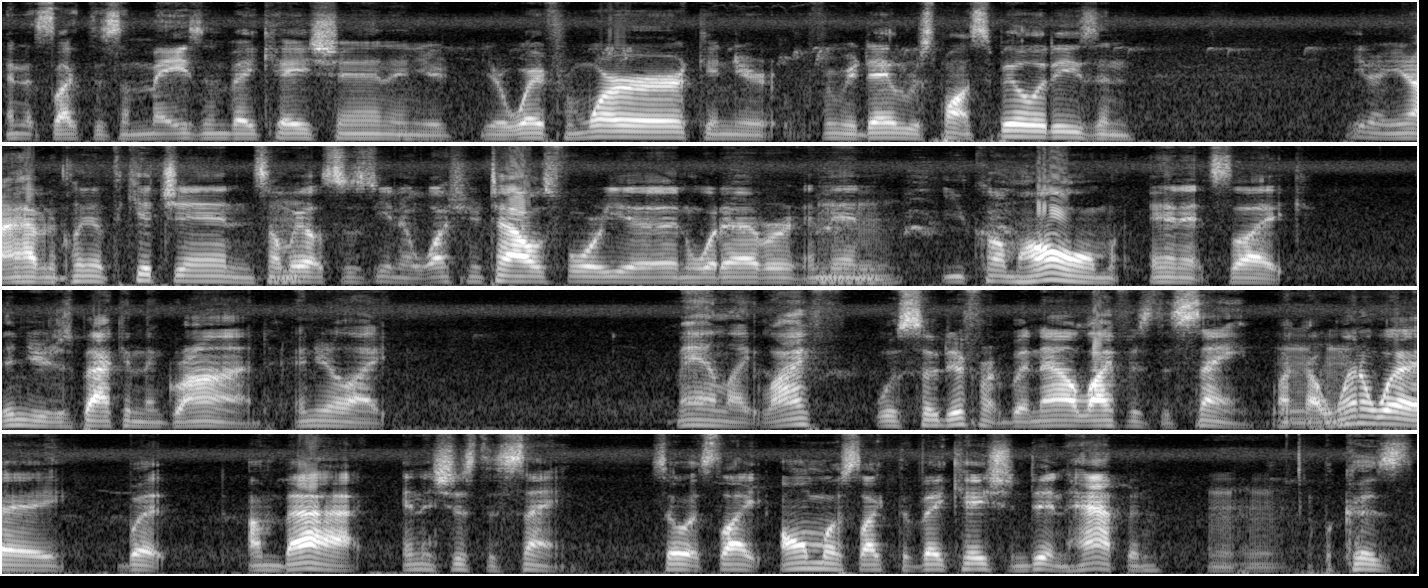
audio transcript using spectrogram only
and it's like this amazing vacation and you're you're away from work and you're from your daily responsibilities and you know you're not having to clean up the kitchen and somebody Mhm. else is you know washing your towels for you and whatever and then you come home and it's like then you're just back in the grind and you're like man like life was so different but now life is the same like I Mhm. went away but I'm back and it's just the same so it's like almost like the vacation didn't happen Mm-hmm. because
